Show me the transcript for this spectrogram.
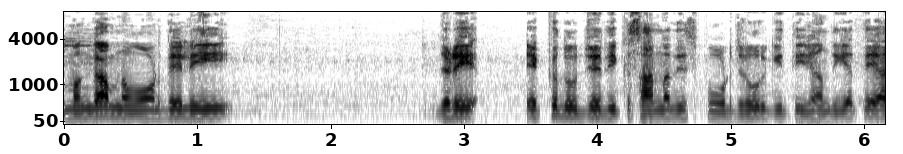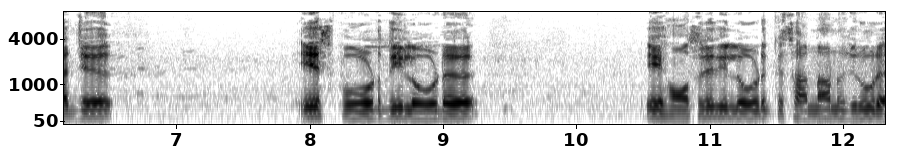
ਮੰਗਾਂ ਮਨਵਾਉਣ ਦੇ ਲਈ ਜਿਹੜੀ ਇੱਕ ਦੂਜੇ ਦੀ ਕਿਸਾਨਾਂ ਦੀ ਸਪੋਰਟ ਜ਼ਰੂਰ ਕੀਤੀ ਜਾਂਦੀ ਹੈ ਤੇ ਅੱਜ ਇਹ ਸਪੋਰਟ ਦੀ ਲੋੜ ਇਹ ਹੌਸਲੇ ਦੀ ਲੋੜ ਕਿਸਾਨਾਂ ਨੂੰ ਜ਼ਰੂਰ ਹੈ।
